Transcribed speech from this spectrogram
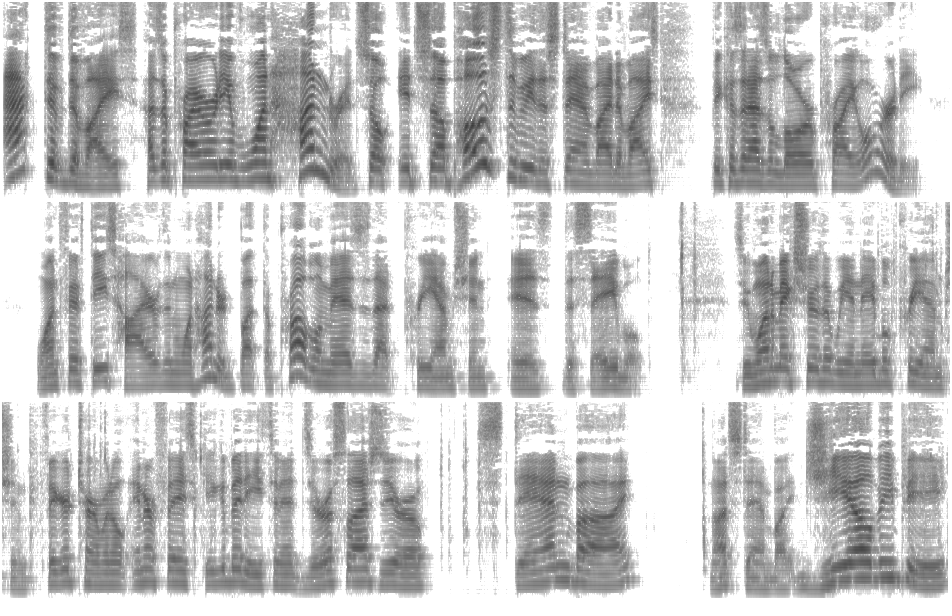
active device has a priority of 100. So it's supposed to be the standby device because it has a lower priority. 150 is higher than 100, but the problem is, is that preemption is disabled. So we want to make sure that we enable preemption. Configure terminal, interface, gigabit ethernet, 0 slash 0, standby, not standby, GLBP,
